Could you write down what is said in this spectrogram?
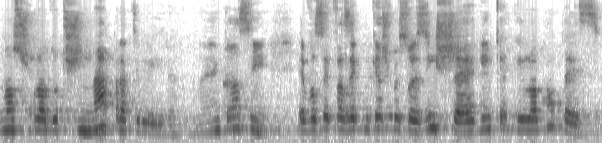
nossos produtos na prateleira. Né? Então, assim, é você fazer com que as pessoas enxerguem que aquilo acontece.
